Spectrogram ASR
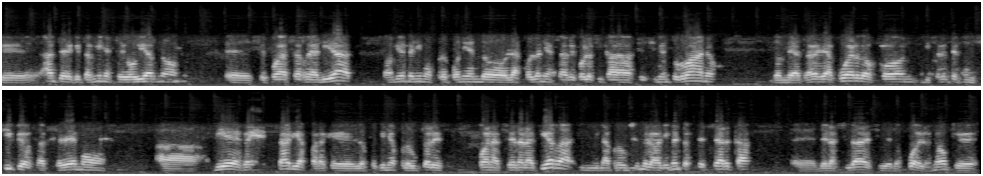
que antes de que termine este gobierno se pueda hacer realidad. También venimos proponiendo las colonias agroecológicas de abastecimiento urbano, donde a través de acuerdos con diferentes municipios accedemos a 10, 20 hectáreas para que los pequeños productores puedan acceder a la tierra y la producción de los alimentos esté cerca eh, de las ciudades y de los pueblos, ¿no? Que,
